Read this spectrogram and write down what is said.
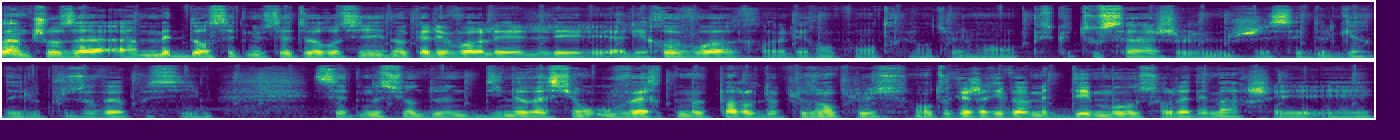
plein de choses à, à, mettre dans cette newsletter aussi. Donc allez voir les, les allez revoir les rencontres éventuellement, puisque tout ça, j'essaie de le garder le plus ouvert possible. Cette notion d'innovation ouverte me parle de plus en plus. En tout cas, j'arrive à mettre des mots sur la démarche et, et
